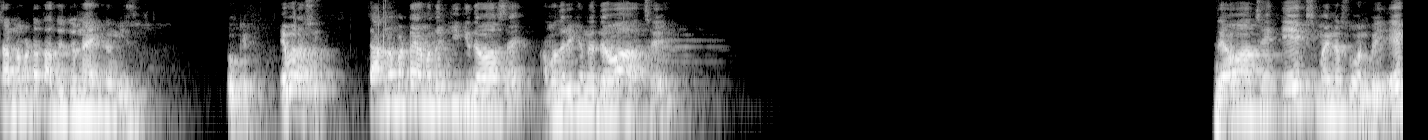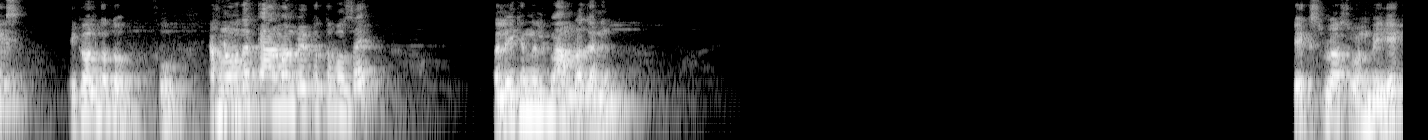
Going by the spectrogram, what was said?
চার নাম্বারটা তাদের জন্য একদম ইজি ওকে এবার আসি। চার নাম্বারটায় আমাদের কি কি দেওয়া আছে? আমাদের এখানে দেওয়া আছে দেওয়া আছে X minus one by X equal কত? ফোর এখন আমাদের কার মান বের করতে বলছে? তাহলে এখানে লিখব আমরা জানি x plus 1 by x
